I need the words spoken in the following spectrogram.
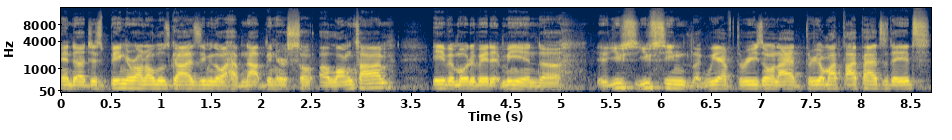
and uh, just being around all those guys, even though I have not been here so a long time, it even motivated me. And uh, you you've seen like we have threes on. I had three on my thigh pads today. It's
